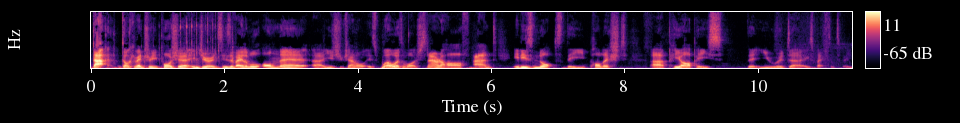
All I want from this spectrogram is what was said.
that documentary, Porsche Endurance, is available on their uh, YouTube channel. It's well worth a watch. It's an hour and a half, and it is not the polished uh, PR piece that you would uh, expect it to be.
